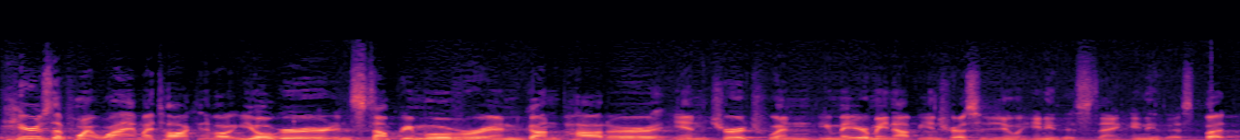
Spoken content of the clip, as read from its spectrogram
here's the point. Why am I talking about yogurt and stump remover and gunpowder in church when you may or may not be interested in doing any of this thing, any of this? But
